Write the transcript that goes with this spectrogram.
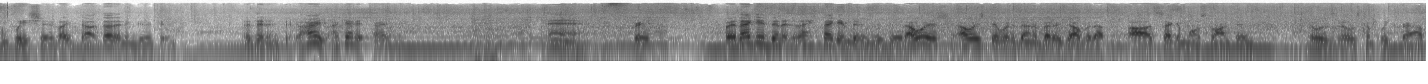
complete shit. Like that, that didn't do good. It didn't do. All right, I get it. All right. man, great. But that game didn't. That, that game didn't do good. I wish. I wish they would have done a better job with that uh, second most wanted. It was. It was complete crap.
